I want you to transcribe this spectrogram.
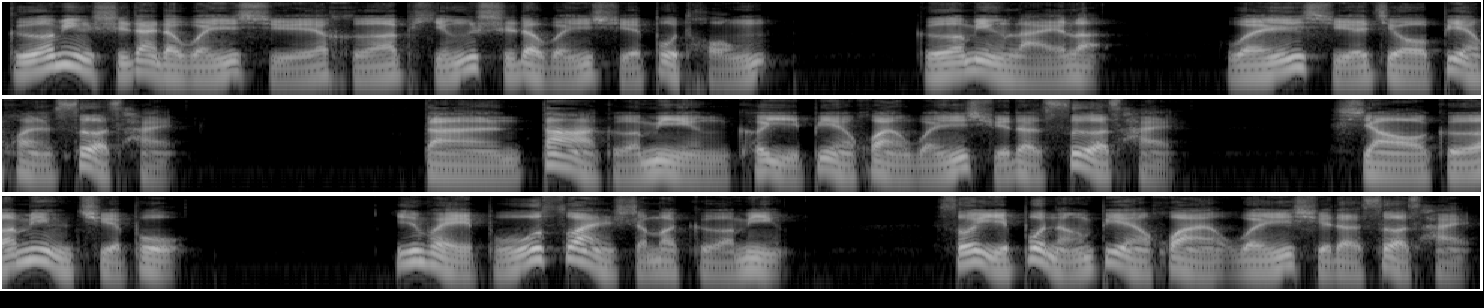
革命时代的文学和平时的文学不同，革命来了，文学就变换色彩。但大革命可以变换文学的色彩，小革命却不，因为不算什么革命，所以不能变换文学的色彩。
